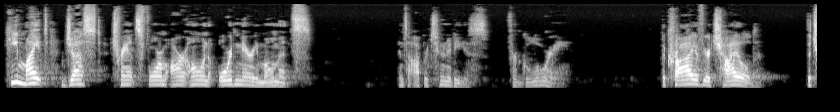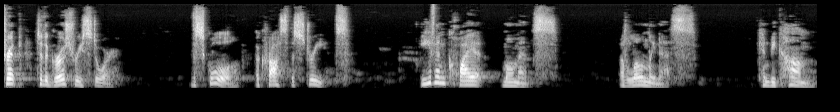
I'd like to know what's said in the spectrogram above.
he might just transform our own ordinary moments into opportunities for glory. The cry of your child, the trip to the grocery store, the school across the street, even quiet moments of loneliness can become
